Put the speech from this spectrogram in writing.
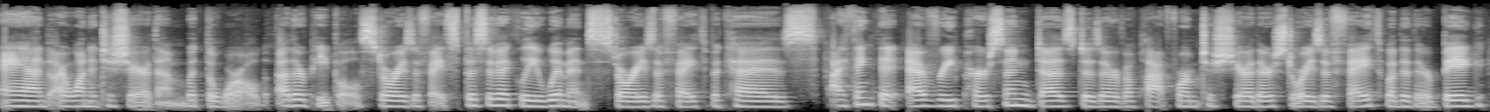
and I wanted to share them with the world, other people's stories of faith, specifically women's stories of faith, because I think that every person does deserve a platform to share their stories of faith, whether they're big,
